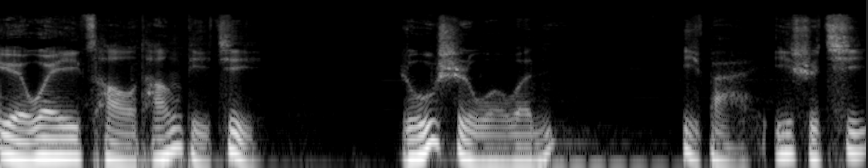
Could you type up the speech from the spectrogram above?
《阅微草堂笔记》，如是我闻，一百一十七。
